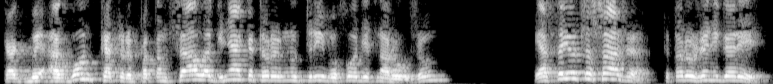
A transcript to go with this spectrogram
как бы огонь, который, потенциал огня, который внутри выходит наружу, и остается сажа, которая уже не горит.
